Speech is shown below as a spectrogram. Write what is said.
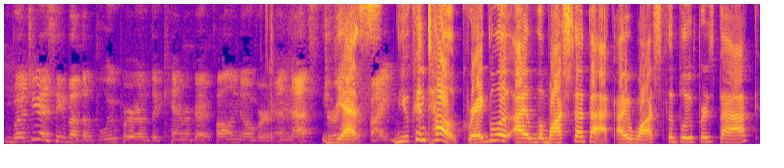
What do you guys think about the blooper of the camera guy falling over? And that's during Yes, their fight. you can tell. Greg look. I l- watched that back. I watched the bloopers back.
